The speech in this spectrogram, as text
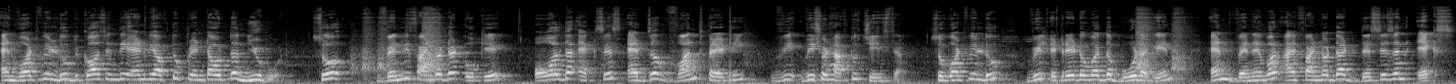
And what we'll do because in the end we have to print out the new board. So when we find out that okay all the x's at the one parity we, we should have to change them so what we'll do, we'll iterate over the board again and whenever I find out that this is an X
